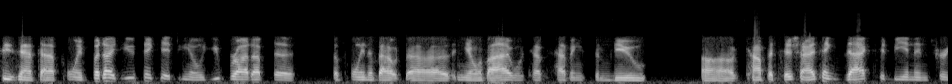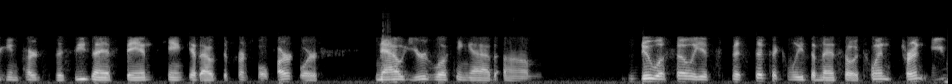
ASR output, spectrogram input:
season at that point. But I do think it. You know, you brought up the the point about uh, you know the Iowa Cubs having some new uh, competition. I think that could be an intriguing part of the season if fans can't get out to Principal Park, where now you're looking at um, new affiliates, specifically the Minnesota Twins. Trent, you,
